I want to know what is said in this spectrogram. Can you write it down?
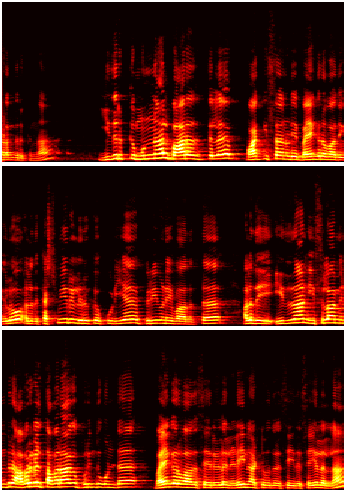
நடந்திருக்குன்னா இதற்கு முன்னால் பாரதத்தில் பாகிஸ்தானுடைய பயங்கரவாதிகளோ அல்லது காஷ்மீரில் இருக்கக்கூடிய பிரிவினைவாதத்தை அல்லது இதுதான் இஸ்லாம் என்று அவர்கள் தவறாக புரிந்து கொண்ட பயங்கரவாத செயல்களை நிலைநாட்டுவதில் செய்த செயலெல்லாம்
